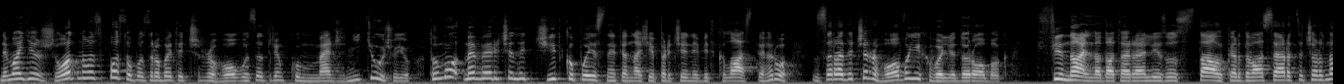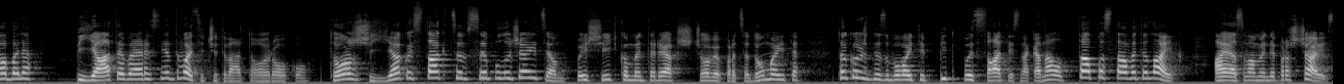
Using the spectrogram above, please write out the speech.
Немає жодного способу зробити чергову затримку менш гнітючою, тому ми вирішили чітко пояснити наші причини відкласти гру заради чергової хвилі доробок. Фінальна дата релізу Stalker 2 Серце Чорнобиля 5 вересня 2024 року. Тож, якось так це все виходить. Пишіть в коментарях, що ви про це думаєте. Також не забувайте підписатись на канал та поставити лайк. А я з вами не прощаюсь.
